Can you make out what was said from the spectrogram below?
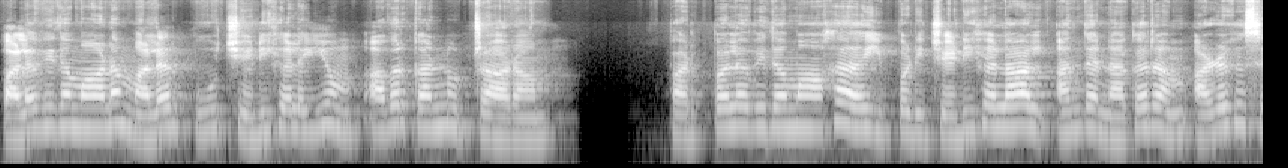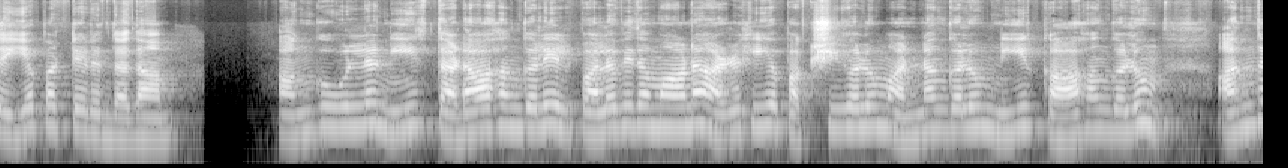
பலவிதமான மலர் பூச்செடிகளையும் அவர் கண்ணுற்றாராம். பற்பலவிதமாக இப்படி செடிகளால் அந்த நகரம் அழகு செய்யப்பட்டிருந்ததாம். அங்கு உள்ள நீர் தடாகங்களில் பலவிதமான அழகிய பட்சிகளும் அன்னங்களும் நீர் காகங்களும் அந்த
